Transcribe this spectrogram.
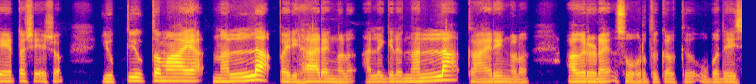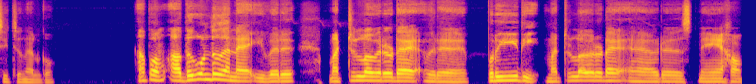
കേട്ട ശേഷം യുക്തിയുക്തമായ നല്ല പരിഹാരങ്ങൾ അല്ലെങ്കിൽ നല്ല കാര്യങ്ങൾ അവരുടെ സുഹൃത്തുക്കൾക്ക് ഉപദേശിച്ച് നൽകും. അപ്പം അതുകൊണ്ട് തന്നെ ഇവർ മറ്റുള്ളവരുടെ ഒരു പ്രീതി മറ്റുള്ളവരുടെ ഒരു സ്നേഹം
